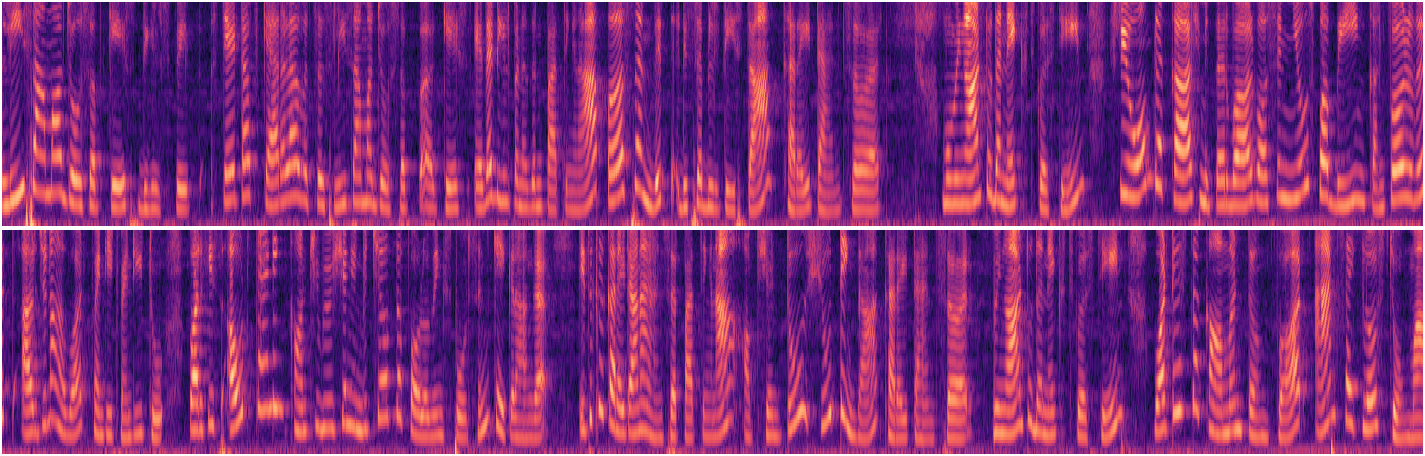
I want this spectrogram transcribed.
Leesamma Joseph case deals with state of Kerala versus Leesamma Joseph case எதை டீல் பண்ணுதுன்னு பார்த்தீங்கன்னா பர்சன் வித் டிசபிலிட்டிஸ் தான் correct answer moving on to the next question Shri Om Prakash Mitharwal was in news for being conferred with Arjuna award twenty twenty two for his outstanding contribution in which of the following ஸ்போர்ட்ஸ்னு கேட்குறாங்க இதுக்கு கரெக்டான ஆன்சர் பார்த்தீங்கன்னா ஆப்ஷன் டூ ஷூட்டிங் தான் correct answer moving on to the next question what is the common term for ancylostoma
